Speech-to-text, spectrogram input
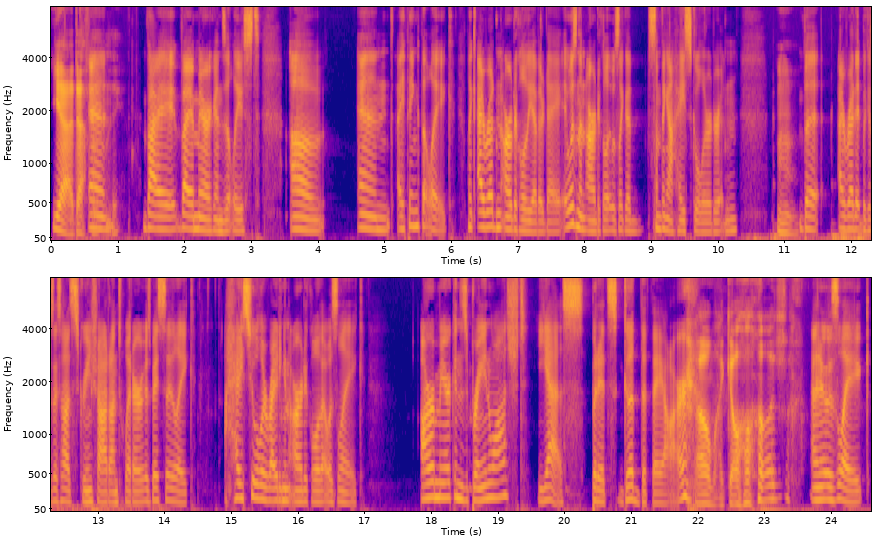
Yeah, definitely. And by by Americans at least. Um, and I think that like like I read an article the other day. It wasn't an article. It was like a something a high schooler had written, Mhm. but I read it because I saw a screenshot on Twitter. It was basically like a high schooler writing an article that was like, "Are Americans brainwashed? Yes, but it's good that they are." Oh my god. And it was like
